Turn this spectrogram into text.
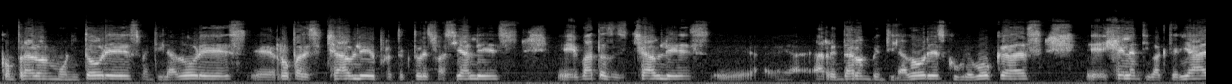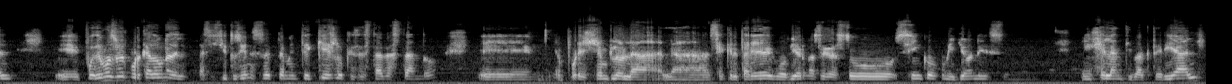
compraron monitores, ventiladores, ropa desechable, protectores faciales, batas desechables, arrendaron ventiladores, cubrebocas, gel antibacterial. podemos ver por cada una de las instituciones exactamente qué es lo que se está gastando. por ejemplo, la, la Secretaría de Gobierno se gastó 5 millones en en gel antibacterial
